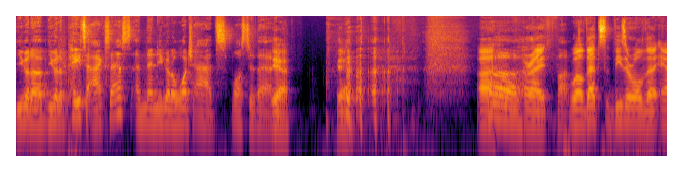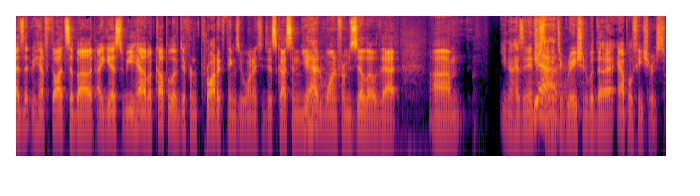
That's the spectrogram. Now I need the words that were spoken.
You gotta you gotta pay to access, and then you gotta watch ads whilst you're there. yeah, yeah. Uh, all right. fun. Well, that's these are all the ads that we have thoughts about. I guess we have a couple of different product things we wanted to discuss, and you Yeah. had one from Zillow that, um, you know, has an interesting Yeah. integration with the Apple features.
